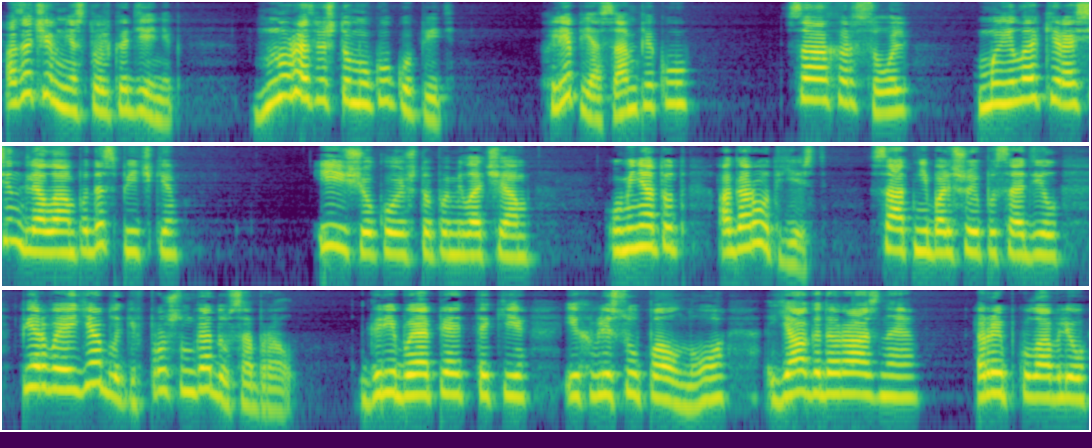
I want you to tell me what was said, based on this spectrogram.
А зачем мне столько денег? Ну, разве что муку купить. Хлеб я сам пеку. Сахар, соль. Мыло, керосин для лампы да спички. И еще кое-что по мелочам. У меня тут огород есть. Сад небольшой посадил. Первые яблоки в прошлом году собрал. Грибы опять-таки, их в лесу полно, ягода разная. Рыбку ловлю.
